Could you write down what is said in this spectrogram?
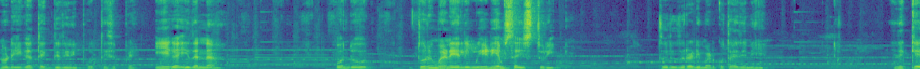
ನೋಡಿ ಈಗ ತೆಗೆದಿದ್ದೀನಿ ಪೂರ್ತಿ ಸಿಪ್ಪೆ. ಈಗ ಇದನ್ನು ಒಂದು ತುರಿಮಣೆಯಲ್ಲಿ ಮೀಡಿಯಮ್ ಸೈಜ್ ತುರಿ. ತುರಿದು ರೆಡಿ ಮಾಡ್ಕೋತಾ ಇದ್ದೀನಿ. ಇದಕ್ಕೆ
